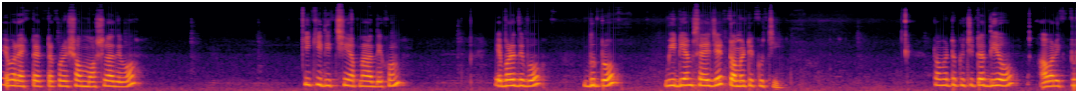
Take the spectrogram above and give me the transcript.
এবার একটা একটা করে সব মশলা দেব। কি কি দিচ্ছি আপনারা দেখুন। এবারে দেব দুটো মিডিয়াম সাইজের টমেটো কুচি। টমেটো কুচিটা দিয়েও আবার একটু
